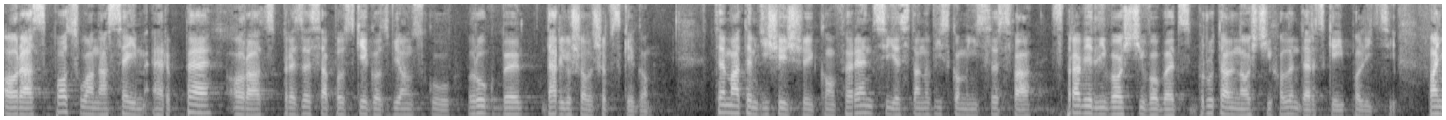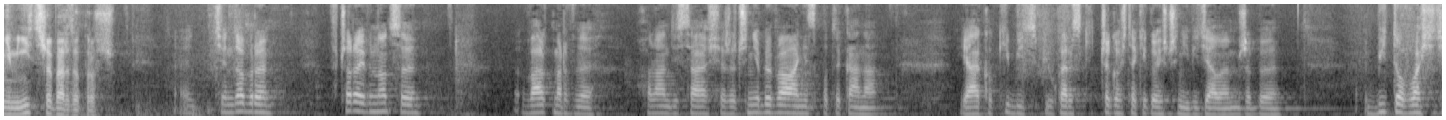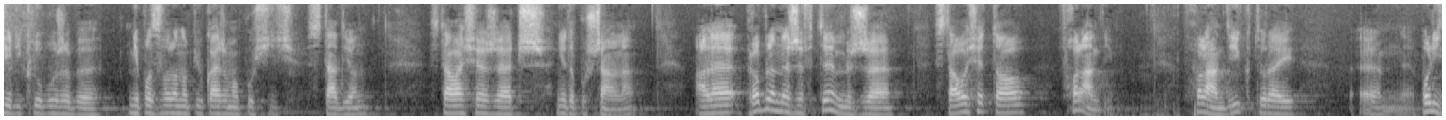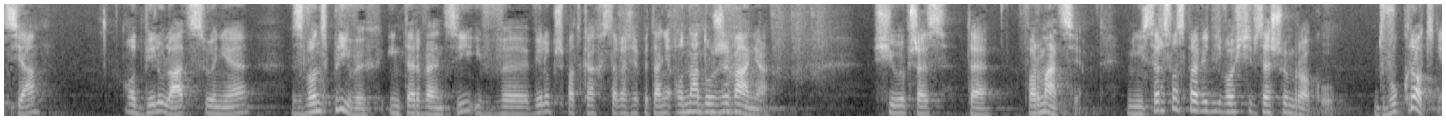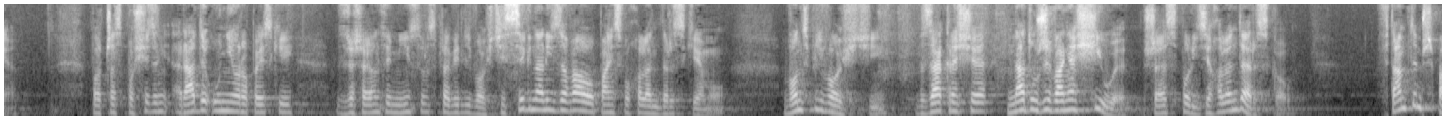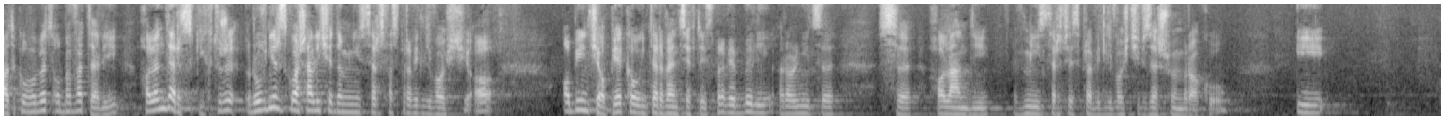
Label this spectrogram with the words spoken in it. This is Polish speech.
oraz posła na Sejm RP oraz prezesa Polskiego Związku Rugby Dariusza Olszewskiego. Tematem dzisiejszej konferencji jest stanowisko Ministerstwa Sprawiedliwości wobec brutalności holenderskiej policji. Panie ministrze, bardzo proszę. Dzień dobry. Wczoraj w nocy w Alkmaar w Holandii stała się rzecz niebywała, niespotykana. Ja jako kibic piłkarski czegoś takiego jeszcze nie widziałem, żeby bito właścicieli klubu, żeby nie pozwolono piłkarzom opuścić stadion. Stała się rzecz niedopuszczalna. Ale problem leży w tym, że stało się to w Holandii. W Holandii, której policja od wielu lat słynie z wątpliwych interwencji i w wielu przypadkach stawia się pytanie o nadużywania siły przez te formacje. Ministerstwo Sprawiedliwości w zeszłym roku dwukrotnie podczas posiedzeń Rady Unii Europejskiej zrzeszającej ministrów sprawiedliwości sygnalizowało państwu holenderskiemu wątpliwości w zakresie nadużywania siły przez policję holenderską. W tamtym przypadku wobec obywateli holenderskich, którzy również zgłaszali się do Ministerstwa Sprawiedliwości o objęcie opieką, interwencję w tej sprawie, byli rolnicy z Holandii w Ministerstwie Sprawiedliwości w zeszłym roku. I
